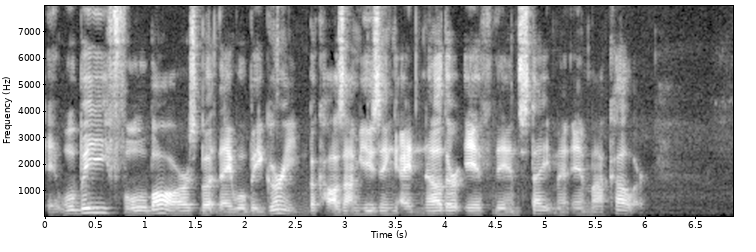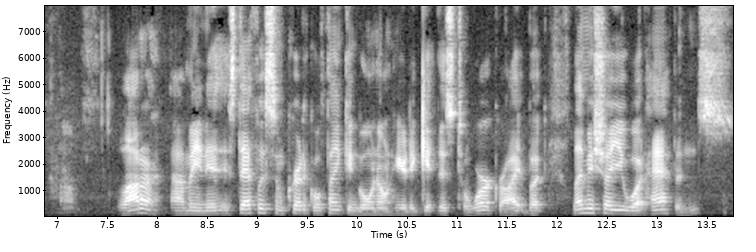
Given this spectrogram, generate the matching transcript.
it will be full bars, but they will be green because I'm using another if-then statement in my color. Um, a lot of, I mean, it's definitely some critical thinking going on here to get this to work right, but let me show you what happens.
